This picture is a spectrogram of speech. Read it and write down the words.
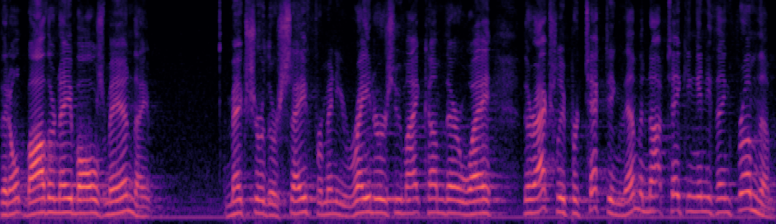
They don't bother Nabal's men. They make sure they're safe from any raiders who might come their way. They're actually protecting them and not taking anything from them.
